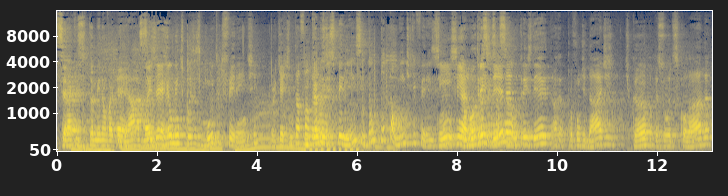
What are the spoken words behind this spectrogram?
Será é, que isso também não vai é, pegar? assim? mas é realmente coisas muito diferentes, porque a gente não tá Em falando. termos de experiência, então totalmente diferente. Sim, né? sim, é, uma o outra 3D, né? sensação. O 3D é a profundidade de campo, a pessoa descolada,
